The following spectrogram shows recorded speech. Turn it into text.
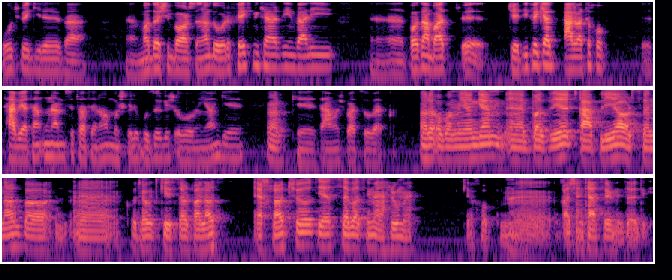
اوج بگیره و ما داشتیم با آرسنال دوباره فکر می‌کردیم ولی بازم باید جدی فکر کرد. البته خب طبیعتا اونم مثل تاتنهام مشکل بزرگش اوبامیانگه. آره. که دماش باید صحبت کنیم. آره اوبامیانگ هم بازی قبلی آرسنال با کجا بود؟ کریستال پالاس اخراج شد. یه سه بازی محرومه که خب قشنگ تاثیر می‌ذاره دیگه.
